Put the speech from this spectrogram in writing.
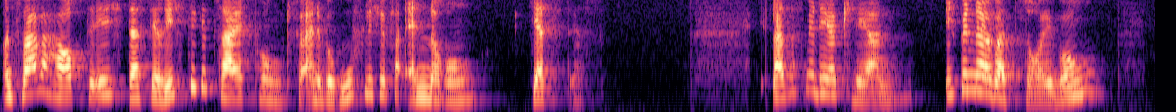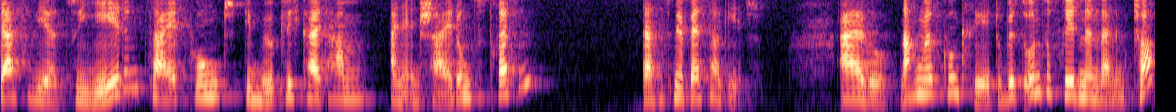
Und zwar behaupte ich, dass der richtige Zeitpunkt für eine berufliche Veränderung jetzt ist. Lass es mir dir erklären. Ich bin der Überzeugung, dass wir zu jedem Zeitpunkt die Möglichkeit haben, eine Entscheidung zu treffen, dass es mir besser geht. Also, machen wir es konkret. Du bist unzufrieden in deinem Job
